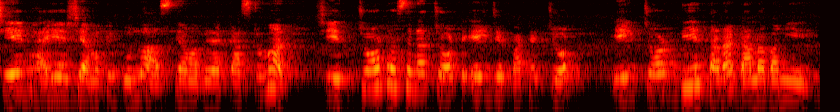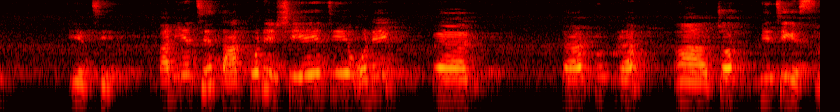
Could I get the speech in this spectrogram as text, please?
সেই ভাই এসে আমাকে বলল, আজকে আমাদের এক কাস্টমার সে চট আছে না চট, এই যে পাটের চট, এই চট দিয়ে তারা ডালা বানিয়ে দিয়েছে। বানিয়েছে, তারপরে সে যে অনেক তার টুকরা চট বেঁচে গেছে।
